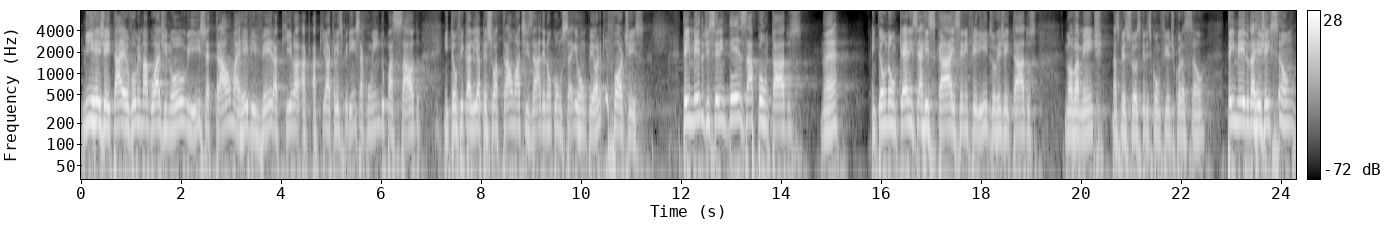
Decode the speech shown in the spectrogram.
me rejeitar, eu vou me magoar de novo, e isso é trauma, é reviver aquilo, aquilo, aquela experiência ruim do passado. Então fica ali a pessoa traumatizada e não consegue romper. Olha que forte isso. Tem medo de serem desapontados, né? Então não querem se arriscar e serem feridos ou rejeitados novamente nas pessoas que eles confiam de coração. Tem medo da rejeição,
